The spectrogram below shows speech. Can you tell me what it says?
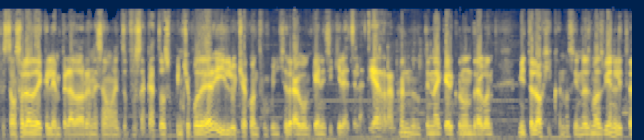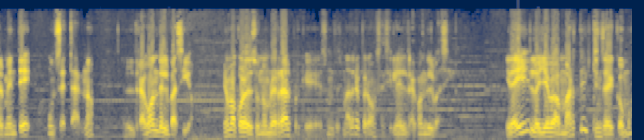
pues estamos hablando de que el emperador en ese momento pues saca todo su pinche poder y lucha contra un pinche dragón que ni siquiera es de la tierra, ¿no? No tiene nada que ver con un dragón mitológico, ¿no? Sino es más bien literalmente un Zetan, ¿no? El dragón del vacío. Yo no me acuerdo de su nombre real porque es un desmadre, pero vamos a decirle el dragón del vacío. Y de ahí lo lleva a Marte, quién sabe cómo,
